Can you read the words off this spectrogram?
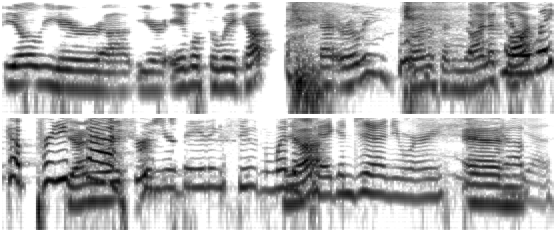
feel you're uh, you're able to wake up that early, join us at nine o'clock. You'll wake up pretty January fast in 1st. your bathing suit in Winnipeg in January. And Yep. Yes.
